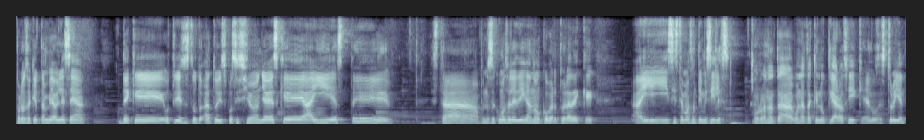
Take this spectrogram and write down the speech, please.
pero no sé qué tan viable sea, de que utilices tu, a tu disposición, ya ves que hay este esta, pues no sé cómo se le diga, ¿no? Cobertura de que hay sistemas antimisiles por ata algún ataque nuclear o así que los destruyen.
